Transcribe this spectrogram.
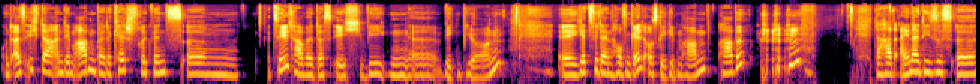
Und als ich da an dem Abend bei der Cash-Frequenz ähm, erzählt habe, dass ich wegen, äh, wegen Björn äh, jetzt wieder einen Haufen Geld ausgegeben haben, habe, da hat einer dieses äh,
